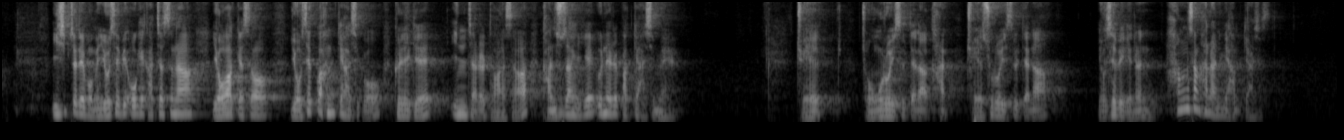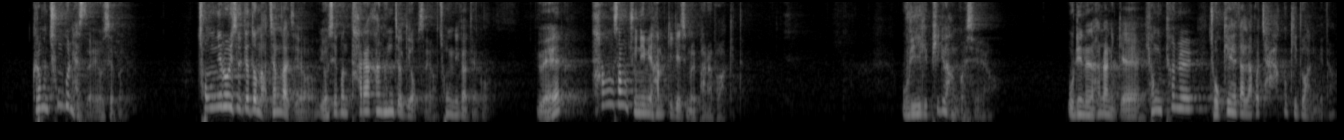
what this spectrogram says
20절에 보면 요셉이 옥에 갇혔으나 여호와께서 요셉과 함께 하시고 그에게 인자를 더하사 간수장에게 은혜를 받게 하심에 죄 종으로 있을 때나 죄수로 있을 때나 요셉에게는 항상 하나님이 함께 하셨어요. 그러면 충분했어요, 요셉은. 총리로 있을 때도 마찬가지예요. 요셉은 타락한 흔적이 없어요. 총리가 되고. 왜? 항상 주님이 함께 계심을 바라보았기 때문에. 우리에게 필요한 것이에요. 우리는 하나님께 형편을 좋게 해달라고 자꾸 기도합니다.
